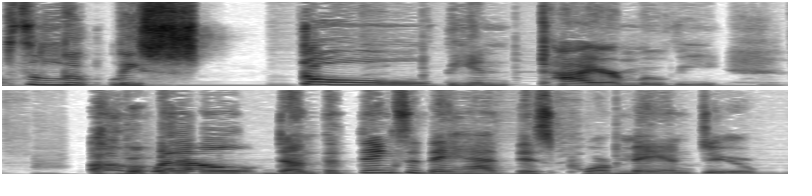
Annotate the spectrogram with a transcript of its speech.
Absolutely stole the entire movie. Oh. Well done. The things that they had this poor man do.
